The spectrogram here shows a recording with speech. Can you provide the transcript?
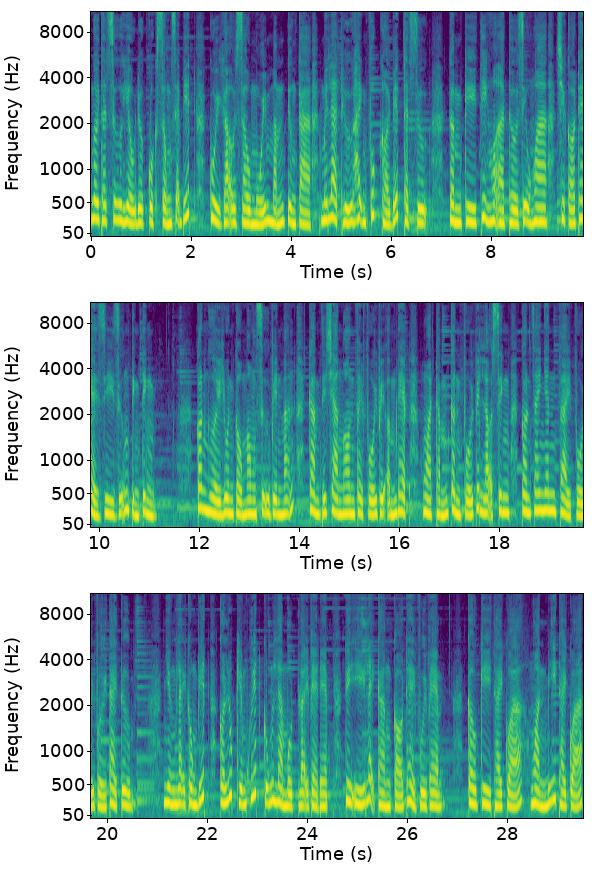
Người thật sự hiểu được cuộc sống sẽ biết, củi gạo dầu muối mắm tương cà mới là thứ hạnh phúc khỏi bếp thật sự. Cầm kỳ thi họa thờ diệu hoa chỉ có thể di dưỡng tính tình. Con người luôn cầu mong sự viên mãn, cảm thấy trà ngon phải phối với ấm đẹp, hòa thắm cần phối với lọ sinh, còn giai nhân phải phối với tài tử nhưng lại không biết có lúc khiếm khuyết cũng là một loại vẻ đẹp, tùy ý lại càng có thể vui vẻ. Cầu kỳ thái quá, hoàn mỹ thái quá,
